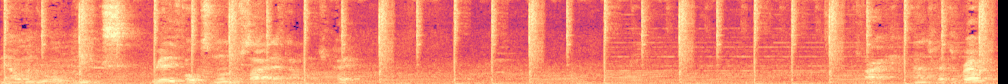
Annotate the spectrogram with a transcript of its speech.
Now we're to do obliques. Really focusing on the side abdominals. Okay. All right. Now just got your breath.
